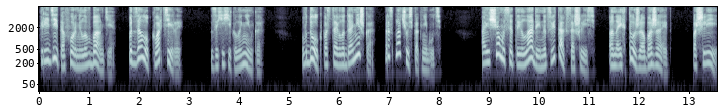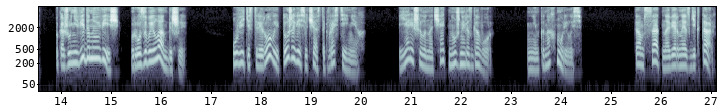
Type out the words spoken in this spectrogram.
«Кредит оформила в банке, под залог квартиры», — захихикала Нинка. «В долг поставила домишко, расплачусь как-нибудь. А еще мы с этой Ладой на цветах сошлись, она их тоже обожает. Пошли, покажу невиданную вещь, розовые ландыши». У Вики Столяровой тоже весь участок в растениях. Я решила начать нужный разговор. Нинка нахмурилась. «Там сад, наверное, с гектар.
